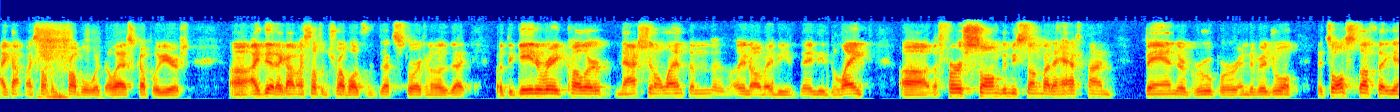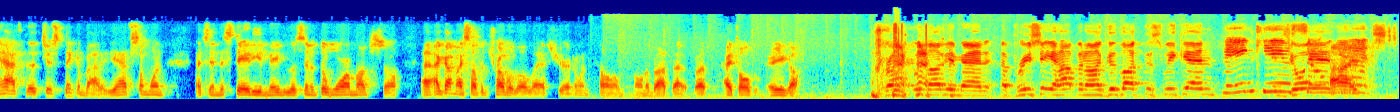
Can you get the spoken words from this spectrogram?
I got myself in trouble with the last couple of years. Uh, I did. I got myself in trouble. That's, that story for another day. But the Gatorade color, national anthem. You know, maybe maybe the length, uh, the first song to be sung by the halftime band or group or individual. It's all stuff that you have to just think about it. You have someone that's in the stadium, maybe listening to warm ups. So I, I, got myself in trouble though last year. I don't want to tell them about that, but I told them. There you go. Brock, we love you, man. Appreciate you hopping on. Good luck this weekend. Thank you Enjoy so it. much. Right.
